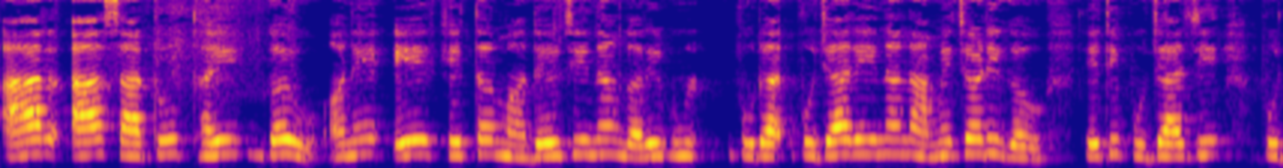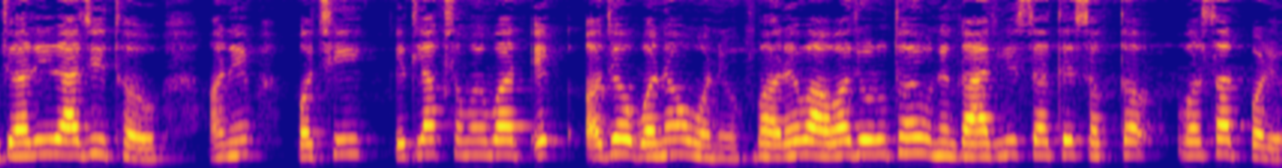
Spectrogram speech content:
આર, આ સાટું થઈ ગયું અને એ ખેતર મહાદેવજીના ગરીબ પૂજારીના નામે ચડી ગયું. તેથી પૂજાજી, પૂજારી રાજી થયો અને પછી કેટલાક સમય બાદ એક અજબ બનાવ બન્યો. ભારે વાવાઝોડું થયું અને ગાજવીજ સાથે સખ્ત વરસાદ પડ્યો.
